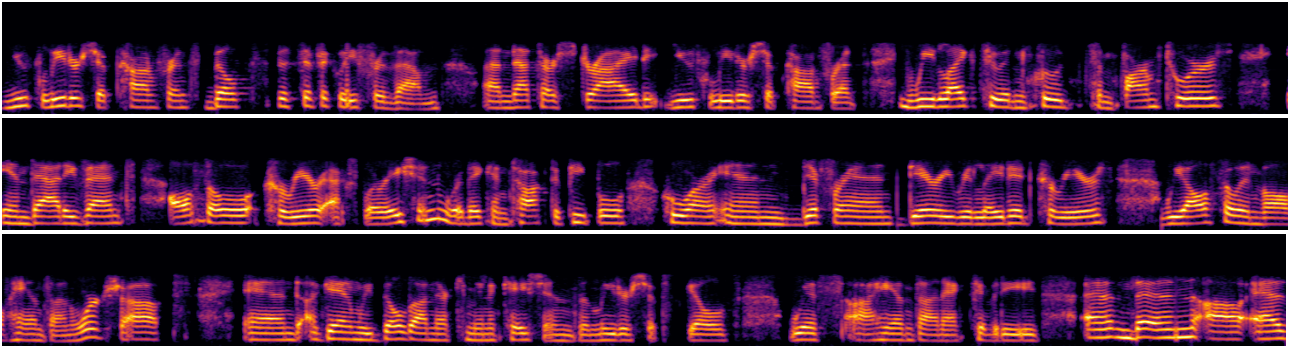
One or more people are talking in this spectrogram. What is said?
youth leadership conference built specifically for them. And that's our Stride Youth Leadership Conference. We like to include some farm tours in that event, also career exploration where they can talk to people who are in different dairy related careers. We also involve hands on workshops and again, we build on their communications and leadership skills with uh, hands-on activities. And then uh, as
